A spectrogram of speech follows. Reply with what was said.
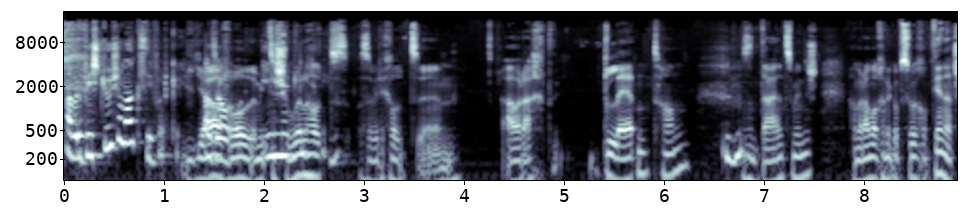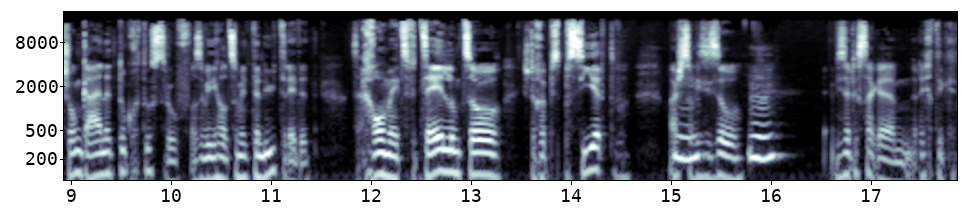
Aber bist du schon mal vor Gericht? Ja, Also, voll. Mit der Schule halt, also weil ich halt ähm, auch recht gelernt habe, Mhm. also ein Teil zumindest, haben wir auch mal besuchen und die haben halt schon einen geilen Duktus drauf. Also wie die halt so mit den Leuten reden. Sagen, komm, jetzt erzähl und so, ist doch etwas passiert. Weißt du, so wie sie so, Mhm. wie soll ich sagen, richtig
